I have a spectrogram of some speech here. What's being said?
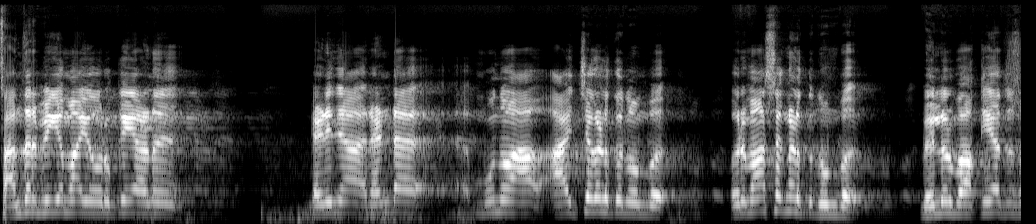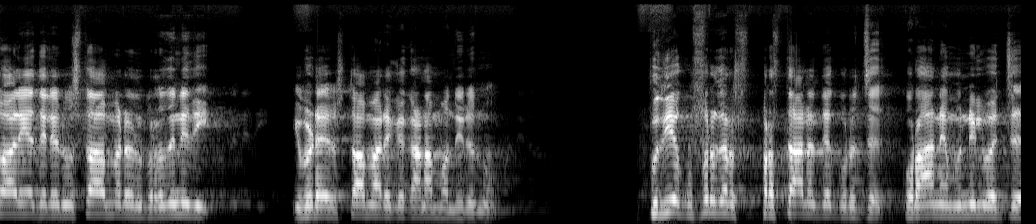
സാന്ദർഭികമായി ഓർക്കുകയാണ് കഴിഞ്ഞ രണ്ട് മൂന്ന് ആഴ്ചകൾക്ക് മുമ്പ് ഒരു മാസങ്ങൾക്ക് മുമ്പ് വെല്ലൂർ ബാക്കിയാത്ത് സ്വാലയത്തിലെ ഒരു ഉസ്താദ്മാരുടെ ഒരു പ്രതിനിധി ഇവിടെ ഉസ്താദ്മാരൊക്കെ കാണാൻ വന്നിരുന്നു. പുതിയ കുഫർ പ്രസ്ഥാനത്തെക്കുറിച്ച് ഖുറാനെ മുന്നിൽ വെച്ച്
